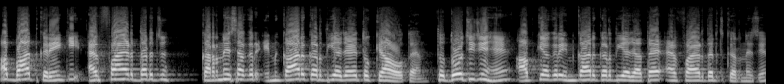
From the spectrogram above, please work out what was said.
अब बात करें कि एफआईआर दर्ज करने से अगर इनकार कर दिया जाए तो क्या होता है? तो दो चीज़ें हैं। आपके अगर इनकार कर दिया जाता है एफआईआर दर्ज करने से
